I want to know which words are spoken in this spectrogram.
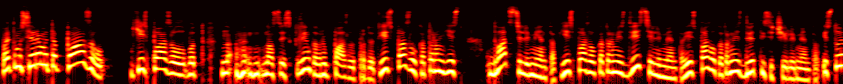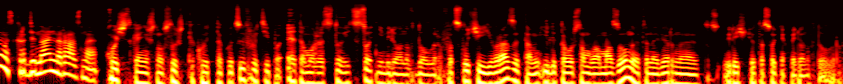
Поэтому CRM – это пазл, есть пазл, вот у нас есть клиент, который пазлы продает. Есть пазл, в котором есть 20 элементов, есть пазл, в котором есть 200 элементов, есть пазл, в котором есть 2000 элементов. И стоимость кардинально разная. Хочется, конечно, услышать какую-то такую цифру, типа, это может стоить сотни миллионов долларов. Вот в случае Евразы там или того же самого Амазона, это, наверное, речь идет о сотнях миллионов долларов.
